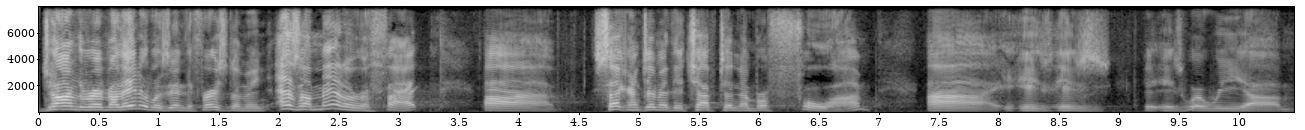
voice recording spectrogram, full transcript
John the Revelator was in the first dominion. As a matter of fact, uh, 2 Timothy chapter number 4 uh, is, is, is, where we, um,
